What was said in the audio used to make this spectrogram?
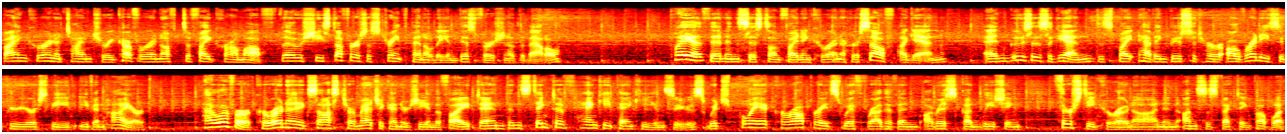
buying Korona time to recover enough to fight Chrom off, though she suffers a strength penalty in this version of the battle. Pleia then insists on fighting Korona herself again, and loses again despite having boosted her already superior speed even higher. However, Korona exhausts her magic energy in the fight, and instinctive hanky-panky ensues, which Pleia cooperates with rather than risk unleashing thirsty Korona on an unsuspecting public.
